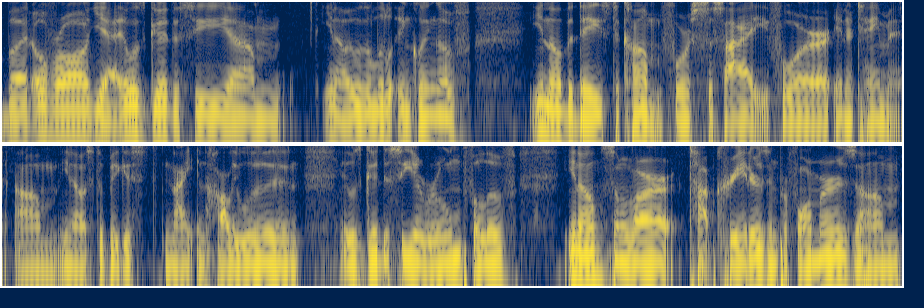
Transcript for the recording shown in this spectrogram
but overall, yeah, it was good to see. Um, you know, it was a little inkling of you know the days to come for society for entertainment. Um you know it's the biggest night in hollywood and it was good to see a room full of you know some of our top creators and performers um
